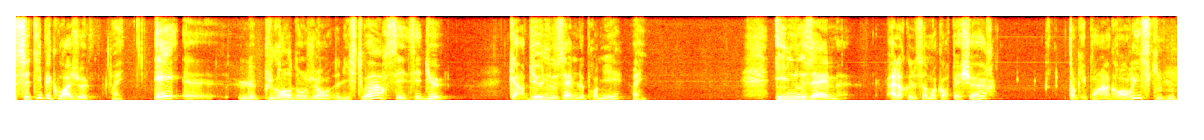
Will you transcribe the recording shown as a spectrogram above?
ce type est courageux. Et euh, le plus grand donjon de l'histoire, c'est Dieu. Car Dieu nous aime le premier. Il nous aime alors que nous sommes encore pécheurs, donc il prend un grand risque. Mhm.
